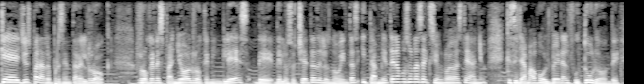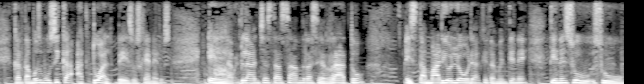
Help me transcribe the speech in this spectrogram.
que ellos para representar el rock rock en español rock en inglés de, de los 80, de los 90 y también tenemos una sección nueva este año que se llama Volver al Futuro, donde cantamos música actual de esos géneros. En ah, la plancha está Sandra Cerrato está Mario Lora, que también tiene, tienen su, su,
